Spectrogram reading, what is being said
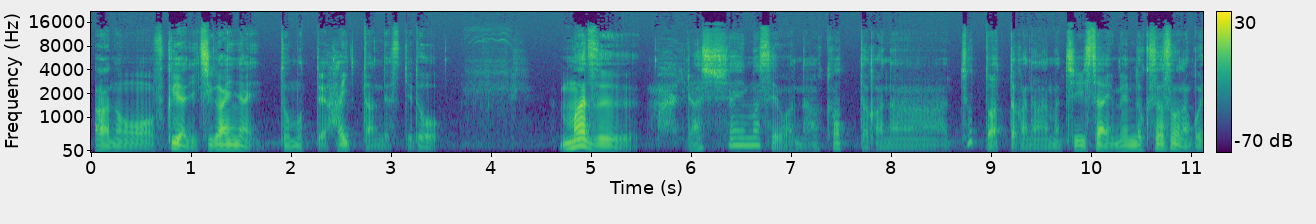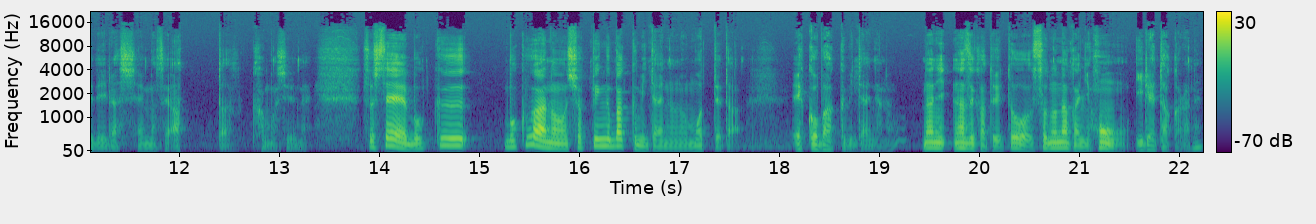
あの服屋に違いないと思って入ったんですけどまず、まあ「いらっしゃいませ」はなかったかな。ちょっとあったかな、まあ、小さい面倒くさそうな声で「いらっしゃいませ」あったかもしれない。そして僕僕はあのショッピングバッグみたいなのを持ってた。エコバッグみたいなの。何なぜかというとその中に本を入れたからね。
